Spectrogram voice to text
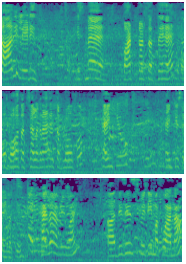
सारी लेडीज इसमें पार्ट कर सकते हैं और बहुत अच्छा लग रहा है सब लोगों को thank you thank you so much hello everyone this is Sweety Makwana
